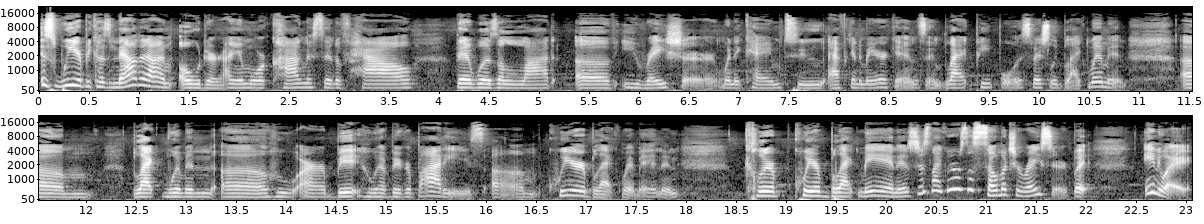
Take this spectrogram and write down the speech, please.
it's weird because now that I'm older, I am more cognizant of how there was a lot of erasure when it came to African Americans and black people, especially black women. Um, black women uh, who are big, who have bigger bodies, um, queer black women, and clear queer black man. It's just like there was just so much eraser. But anyway,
